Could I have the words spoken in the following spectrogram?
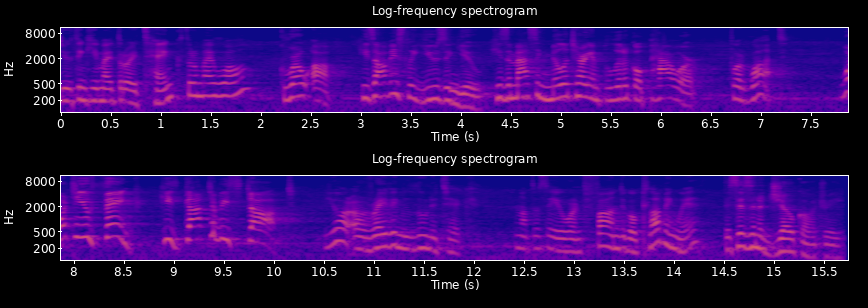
Do you think he might throw a tank through my wall? Grow up. He's obviously using you. He's amassing military and political power. For what? What do you think? He's got to be stopped! You're a raving lunatic. Not to say you weren't fun to go clubbing with. This isn't a joke, Audrey.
